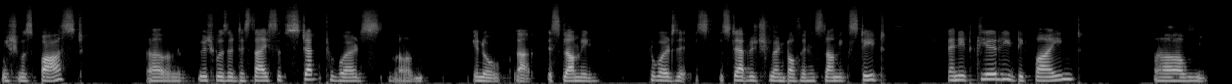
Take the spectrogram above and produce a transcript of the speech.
which was passed, uh, which was a decisive step towards um, you know, uh, Islamic, towards the establishment of an Islamic state. And it clearly defined um,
